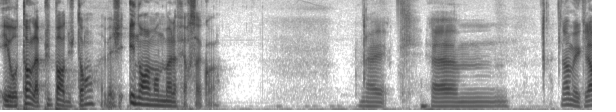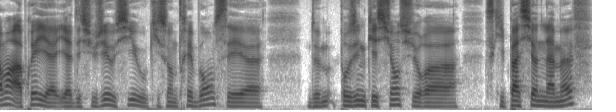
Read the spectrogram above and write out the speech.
et autant, la plupart du temps, eh ben, j'ai énormément de mal à faire ça, quoi. Ouais. Euh, Non, mais clairement, après, il y, a- y a des sujets aussi où, qui sont très bons. C'est euh, de poser une question sur euh, ce qui passionne la meuf.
